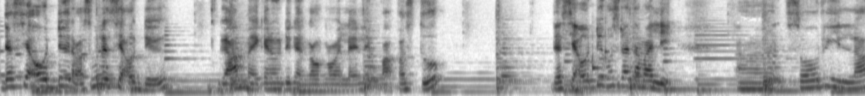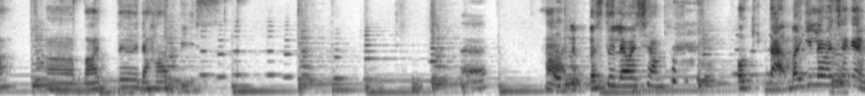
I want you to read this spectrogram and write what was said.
Dah siap order tau Semua dah siap order Ramai kan order kan Kawan-kawan lain lepak Lepas tu Dah siap order Lepas tu datang balik uh, Sorry lah uh, Butter dah habis Ha, lepas tu lah macam Okay, tak bagilah macam kan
